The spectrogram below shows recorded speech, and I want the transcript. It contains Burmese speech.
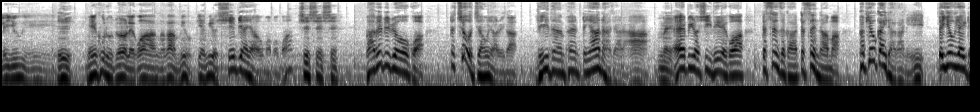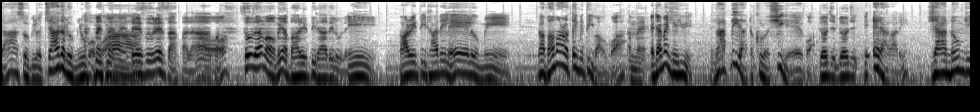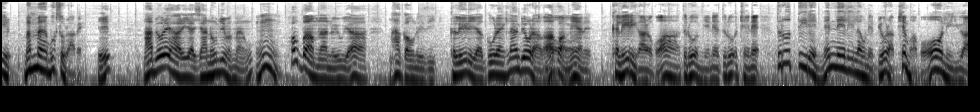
လေယူရေဟေးမင်းခုလိုပြောတော့လေကွာငါကမင်းကိုပြန်ပြီးတော့ရှင်းပြရအောင်ပါပေါ့ကွာရှင်းရှင်းရှင်းဘာပဲပြောပြောကွာတချို့အကြောင်းအရာတွေကလေတံဖန်တရားနာကြတာအမေအဲပြီးတော့ရှိသေးတယ်ကွာတဆင့်စကားတဆင့်သားမှာ ဖဖြုတ်ကြိုက်တာကနေတရုတ်ရိုက်တာဆိုပြီးတော့ကြားတယ်လို့မျိုးပေါ့ မဲ ကွာ မဲမဲတဲဆိုတဲ့စာပါလား ဟော ကွာစိုးစမ်းမအောင်မင်းကဘာတွေသိထားသေးလို့လဲ အေးဘာတွေတီထားသေးလဲလို့မင်းငါဘာမှတော့တိတ်မသိပါဘူးကွာ အမေ အဲဒါမဲ့လေယူရေငါသိတာတခုတော့ရှိတယ်ကွာ ပြောကြည့်ပြောကြည့် အေးအဲ့ဒါကလေယာနှုံးကြီးမမှန်ဘူးဆိုတာပဲ ဟေးငါပြောတဲ့ဟာတွေကရာနှုံးပြည့်မမှန်ဘူး อืม ဟုတ်ပါမလားຫນွေဦးရငါကောင်းတွေစီကလေးတွေကကိုယ်တိုင်လှမ်းပြောတာပါကွာမင်းကလေ ကလေးတွေကတော့ကွာသူတို့အမြင်နဲ့သူတို့အထင်နဲ့သူတို့သိတဲ့နည်းနည်းလေးလောက်နဲ့ပြောတာဖြစ်မှာပေါ့လေယူက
